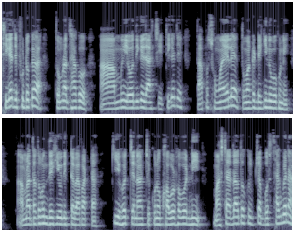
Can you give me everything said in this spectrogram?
ঠিক আছে, ফুটোকা, তোমরা থাকো, আমি ওদিকে যাচ্ছি, ঠিক আছে? তারপর সময় এলে তোমাকে ডেকে নেব খুনি আমরা ততক্ষণ দেখি ওদিকটা ব্যাপারটা। কি হচ্ছে, না হচ্ছে, কোনো খবর খবর নেই। মাস্টাররাও তো, চুপচাপ বসে থাকবে না,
